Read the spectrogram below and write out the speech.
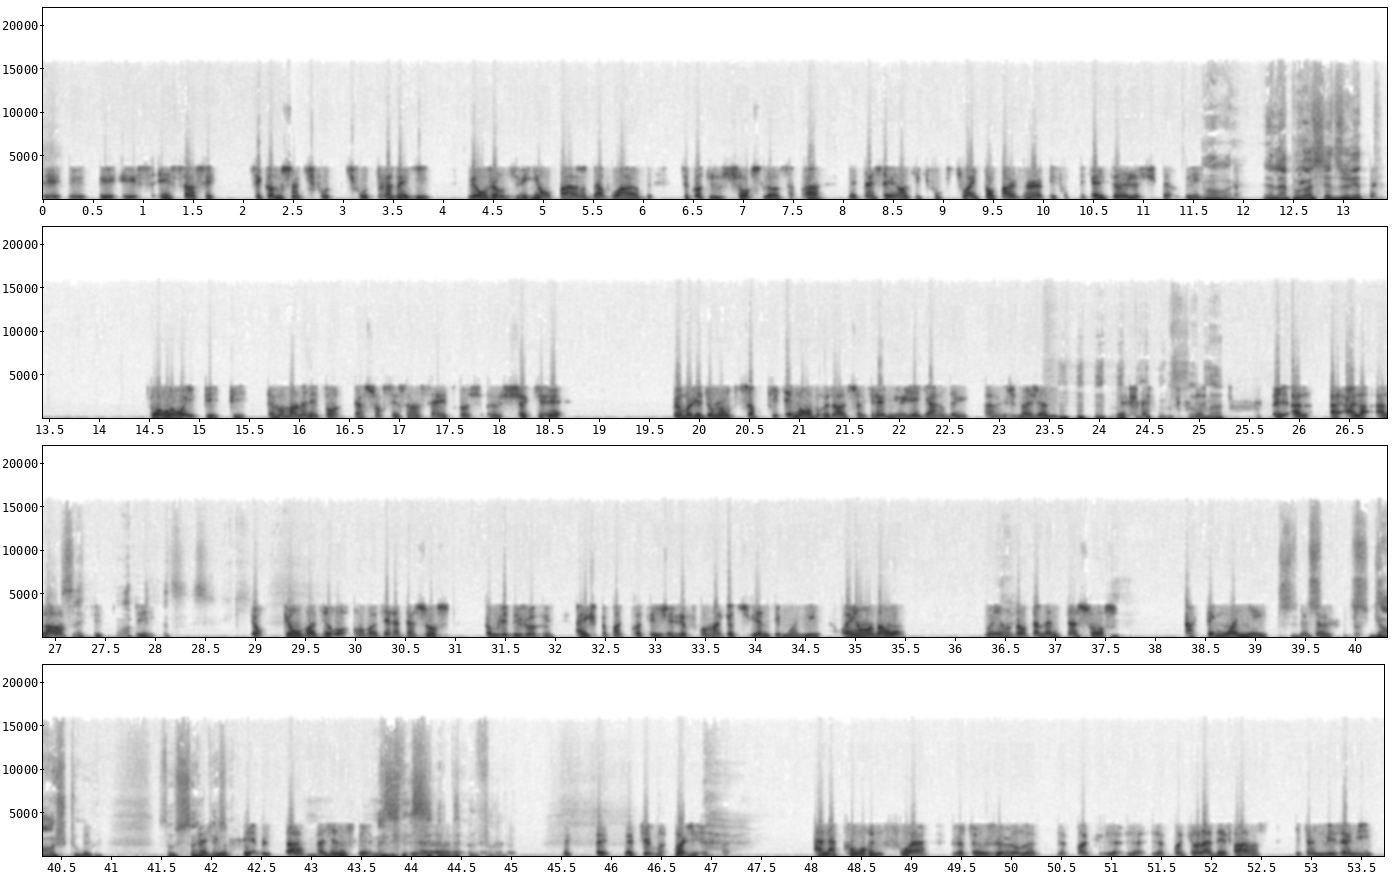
Et, et, et, et, ça, c'est c'est comme ça qu'il faut, qu'il faut travailler. Mais aujourd'hui, ils ont peur d'avoir... Tu sais, quand une source, là, ça prend... Maintenant, c'est rendu qu'il faut que tu sois ton partenaire, puis il faut que quelqu'un le supervise. Oh, ouais. Il y a la procédurite. Oui, oui, oui. Puis, puis, à un moment donné, ton, ta source est censée être un, un secret. Mais moi, j'ai toujours dit ça. Plus t'es nombreux dans le secret, mieux il est gardé. Hein, j'imagine? Sûrement. Alors, alors C'est- c'est- ouais. Puis on- puis on va dire, on va dire à ta source, comme j'ai déjà vu, hey, je peux pas te protéger le moment que tu viennes témoigner. Voyons donc, voyons donc, t'amènes ta source à témoigner. Tu, De- tu- de- tu gâches tout. là. C'est aussi simple que Imagine ça. une cible, hein? Imagine une cible. Imagine c'est Euh, de le faire. mais, mais tu sais, moi, à la cour, une fois, je te jure, le, le, proc- le- le- le procureur de la défense, qui est un de mes amis,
